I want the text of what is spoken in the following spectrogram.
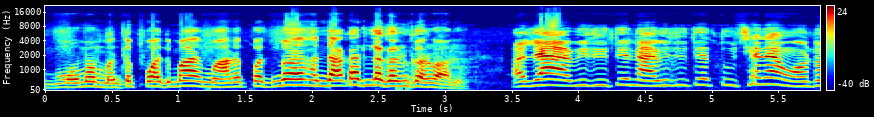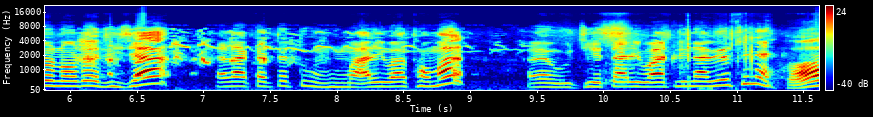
મમ્મા મને તો પદ્મા મારે પદ્મા હંદાક જ લગ્ન કરવાનું. અલ્યા આવી રીતે ને આવી રીતે તું છે ને ઓઢો નોઢો રીઝા એના કરતા તું મારી વાત અને હું જે તારી વાત લઈને આવ્યો છું ને હા?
